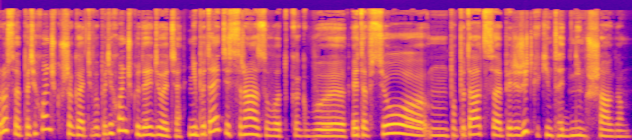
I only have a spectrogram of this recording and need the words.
Просто потихонечку шагайте, вы потихонечку дойдете. Не пытайтесь сразу вот как бы это все попытаться пережить каким-то одним шагом.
